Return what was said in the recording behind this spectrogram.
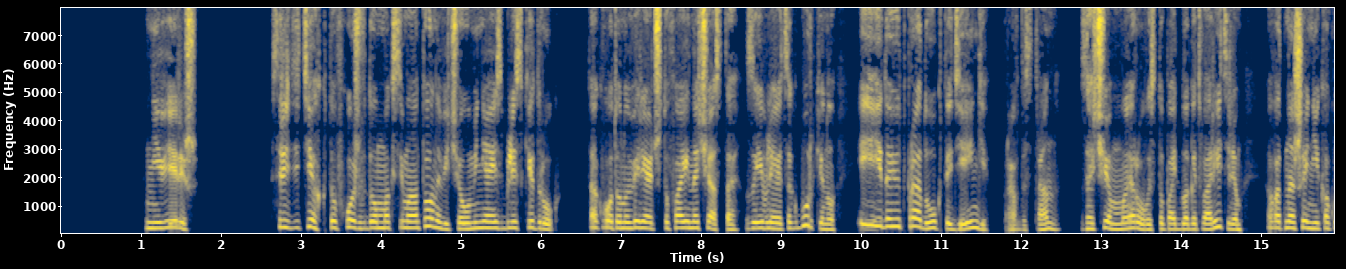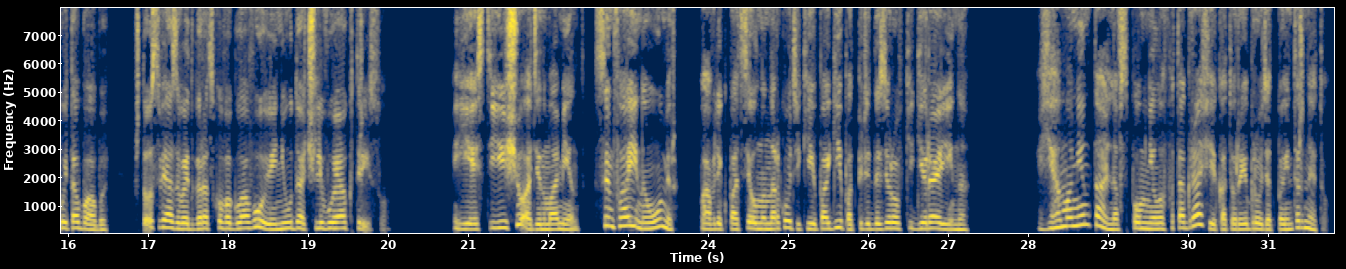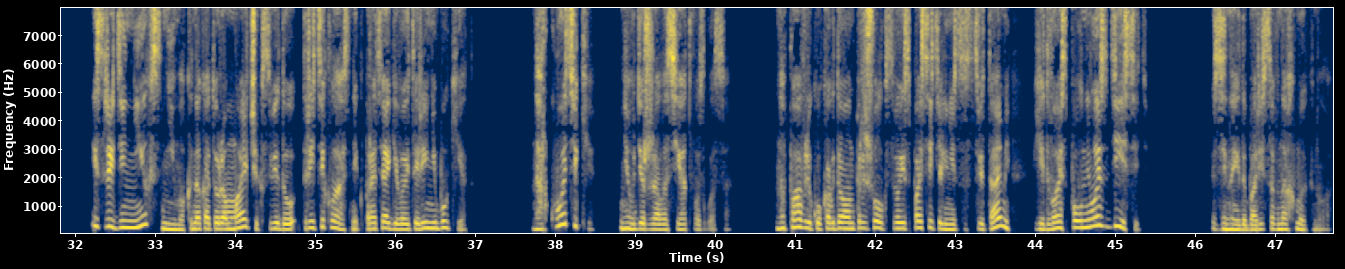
«Не веришь? Среди тех, кто вхож в дом Максима Антоновича, у меня есть близкий друг. Так вот, он уверяет, что Фаина часто заявляется к Буркину, и ей дают продукты, деньги. Правда, странно. Зачем мэру выступать благотворителем в отношении какой-то бабы? Что связывает городского главу и неудачливую актрису? Есть еще один момент. Сын Фаины умер. Павлик подсел на наркотики и погиб от передозировки героина. Я моментально вспомнила фотографии, которые бродят по интернету. И среди них снимок, на котором мальчик с виду третьеклассник протягивает Ирине букет. Наркотики? Не удержалась я от возгласа. Но Павлику, когда он пришел к своей спасительнице с цветами, едва исполнилось десять. Зинаида Борисовна хмыкнула.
